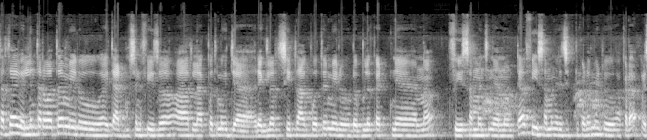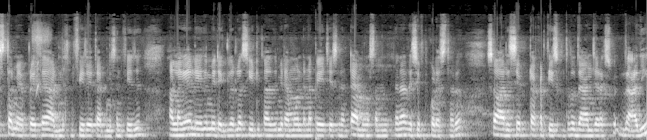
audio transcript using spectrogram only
తర్వాత వెళ్ళిన తర్వాత మీరు అయితే అడ్మిషన్ ఫీజు ఆర్ లేకపోతే మీకు జా రెగ్యులర్ సీట్ రాకపోతే మీరు డబ్బులు కట్టిన అన్న ఫీజు సంబంధించిన ఏమన్నా ఉంటే ఆ ఫీజు సంబంధించిన రిసిప్ట్ కూడా మీరు అక్కడ ఇస్తాము ఎప్పుడైతే అడ్మిషన్ ఫీజు అయితే అడ్మిషన్ ఫీజు అలాగే లేదు మీరు రెగ్యులర్లో సీట్ కాదు మీరు అమౌంట్ అయినా పే చేశారంటే అమౌంట్ సంబంధించిన రిసిప్ట్ కూడా ఇస్తారు. సో ఆ రిసిప్ట్ అక్కడ తీసుకుంటారు. దాని జెరాక్స్ అది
